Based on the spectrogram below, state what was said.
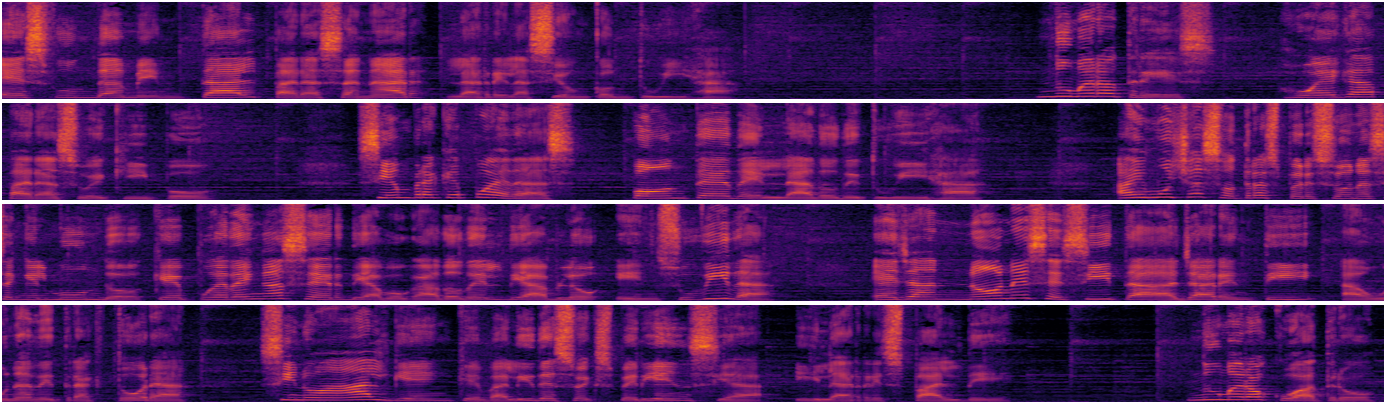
es fundamental para sanar la relación con tu hija. Número 3. Juega para su equipo. Siempre que puedas, ponte del lado de tu hija. Hay muchas otras personas en el mundo que pueden hacer de abogado del diablo en su vida. Ella no necesita hallar en ti a una detractora, sino a alguien que valide su experiencia y la respalde. Número 4.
